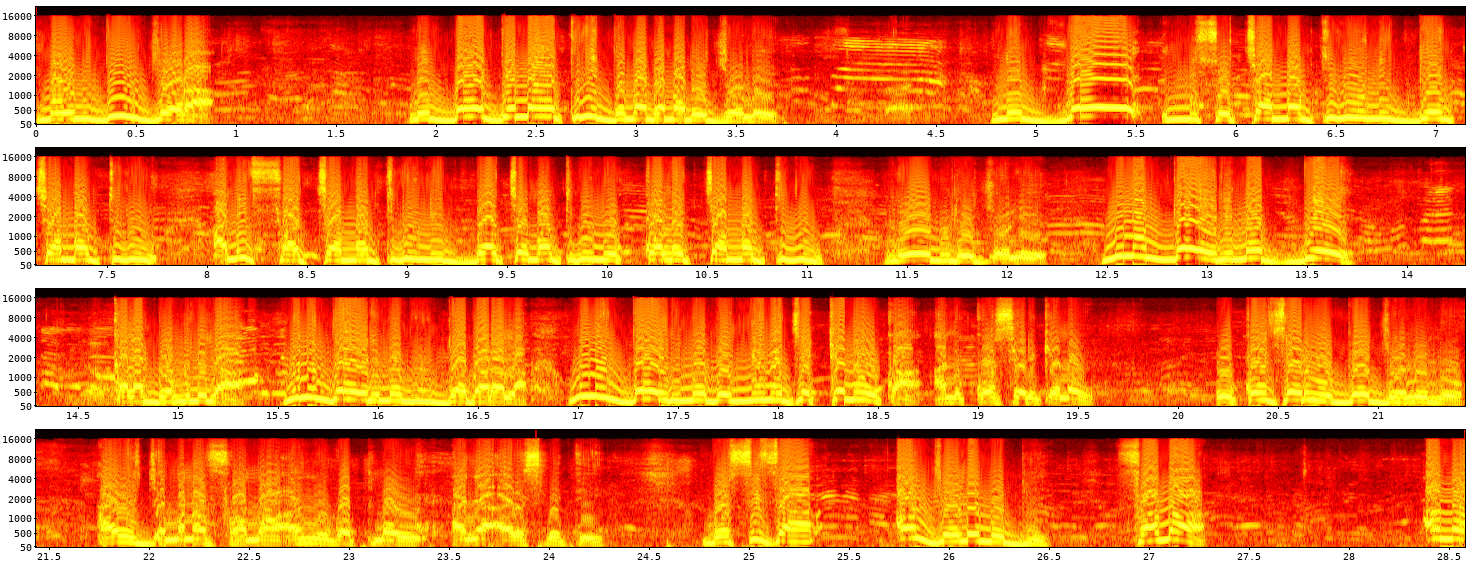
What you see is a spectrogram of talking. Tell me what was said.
mawuludiw jɔra nin bɛɛ ye denbayatigi dama dama de jɔlen nin bɛɛ ye muso camantigiw ni den camantigiw ani fa camantigiw ni ba camantigiw ni kɔlɛ camantigiw nin y'olu de jɔlen minnu dayirimɛ bɛ yen kalan dɔnkili la minnu dayirimɛ b'u dabara la minnu dayirimɛ bɛ ɲɛnajɛ kɛnɛw kan ani kɔnsɛri kɛnɛw o kɔnsɛriw bɛɛ jɔlen don an ye jamana faama an y'u ka kumaw an y'a respecte bɔn sisan anw jɔlen don bi faama an ka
